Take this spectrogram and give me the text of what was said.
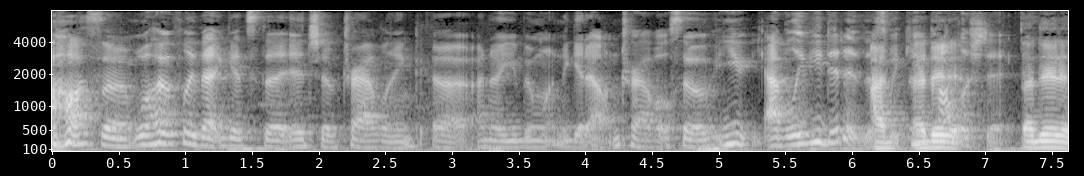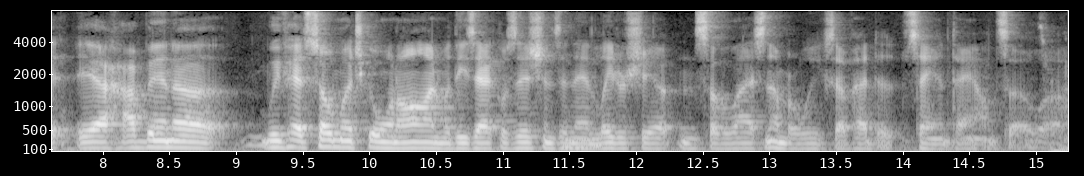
Awesome. Well, hopefully that gets the itch of traveling. Uh, I know you've been wanting to get out and travel, so you, I believe you did it this I, week. You I did accomplished it. it. I did it. Yeah, I've been. Uh, we've had so much going on with these acquisitions and then leadership, and so the last number of weeks I've had to stay in town. So uh,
